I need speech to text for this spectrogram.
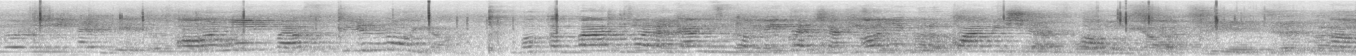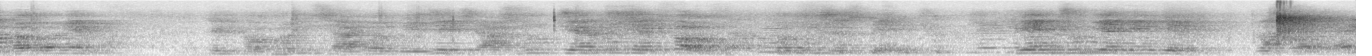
I oni i tak wiedzą. Oni was pilnują, bo to bardzo elegancko widać, jak oni grupami się Jak zwołują. policja przyjedzie, to No. nikogo nie ma. Tylko policja jak odjedziecie, a zróbcie ludzie tworzą, to duży z pięciu. Pięciu biegiem biegiem. Dostępne.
